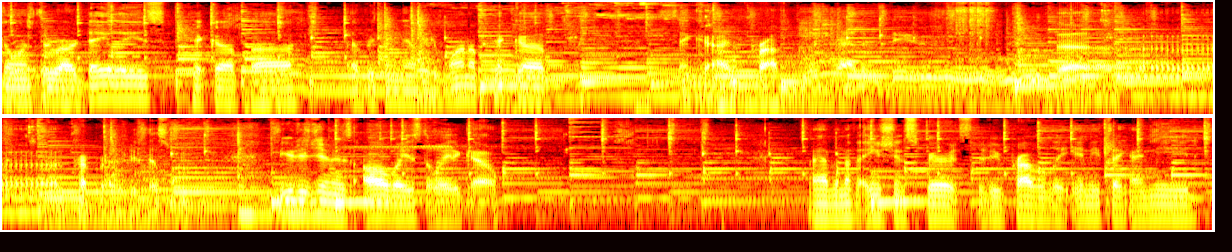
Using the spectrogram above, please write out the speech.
going through our dailies, pick up uh, everything that we want to pick up. I think I'd probably rather do the, probably rather do this one. Mutagen is always the way to go. I have enough ancient spirits to do probably anything I need.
